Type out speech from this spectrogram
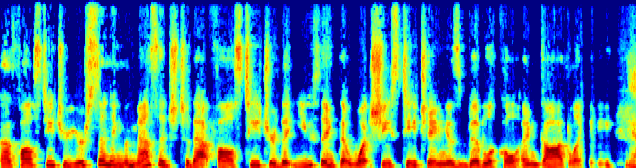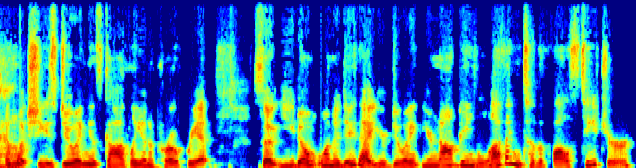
a false teacher you're sending the message to that false teacher that you think that what she's teaching is biblical and godly yeah. and what she's doing is godly and appropriate. So you don't want to do that. You're doing you're not being loving to the false teacher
